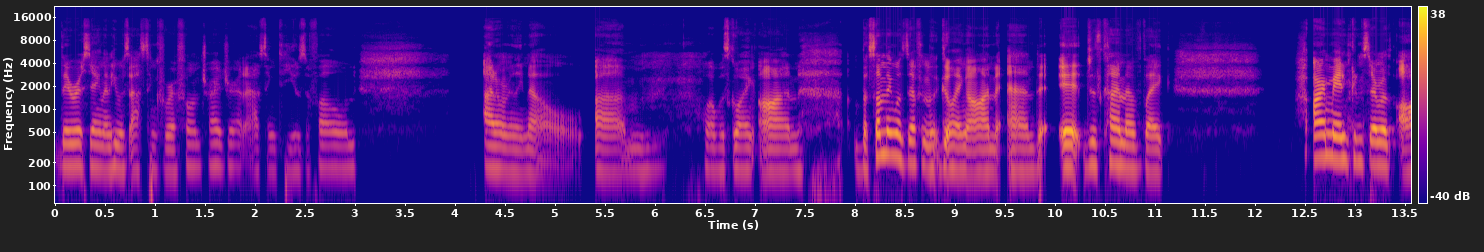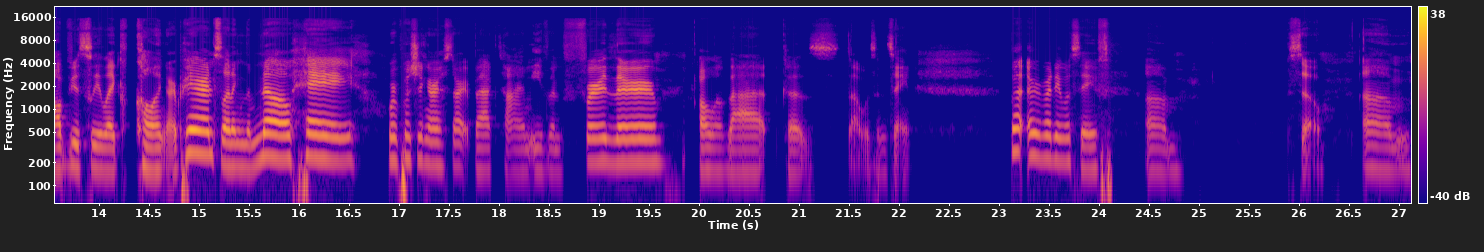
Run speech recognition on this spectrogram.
they were saying that he was asking for a phone charger and asking to use a phone. I don't really know um what was going on but something was definitely going on and it just kind of like our main concern was obviously like calling our parents, letting them know, hey, we're pushing our start back time even further, all of that, because that was insane. But everybody was safe. Um, so, um,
